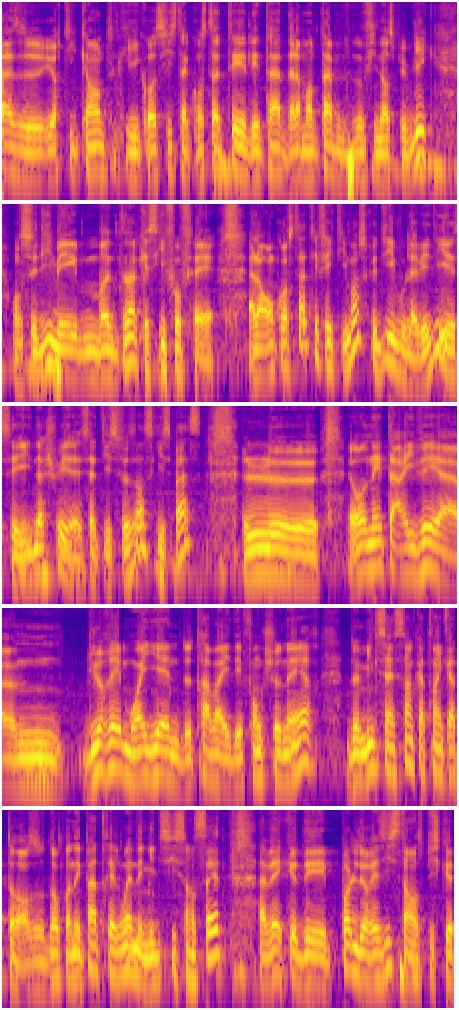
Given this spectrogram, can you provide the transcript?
phase urticante qui consiste à constater l'état lamentable de nos finances publiques, on se dit, mais maintenant, qu'est-ce qu'il faut faire? Alors, on constate effectivement ce que dit, vous l'avez dit, et c'est inachevé et satisfaisant ce qui se passe. Le, on est arrivé à une durée moyenne de travail des fonctionnaires de 1594. Donc, on n'est pas très loin des 1607 avec des pôles de résistance, puisqu'il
